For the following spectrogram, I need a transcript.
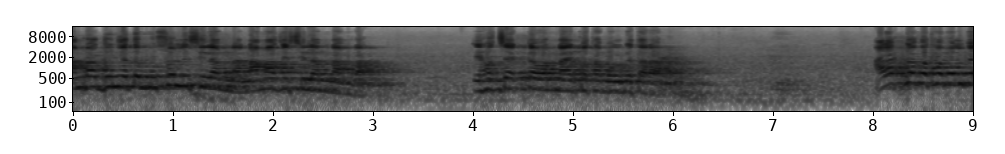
আমরা দুনিয়াতে মুসল্লি ছিলাম না, নামাজি ছিলাম না আমরা। এ হচ্ছে একটা অন্যায়ের কথা বলবে তারা। আরেকটা কথা বলবে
